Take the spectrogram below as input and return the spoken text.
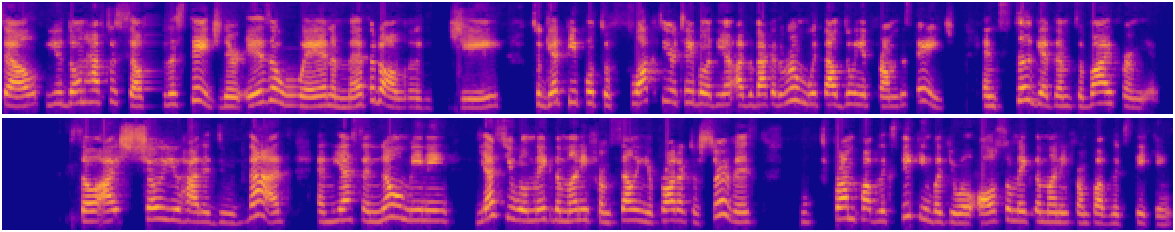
sell, you don't have to sell from the stage. There is a way and a methodology to get people to flock to your table at the, at the back of the room without doing it from the stage and still get them to buy from you. So I show you how to do that. And yes and no, meaning yes, you will make the money from selling your product or service from public speaking, but you will also make the money from public speaking.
